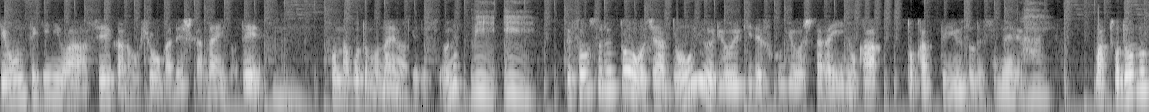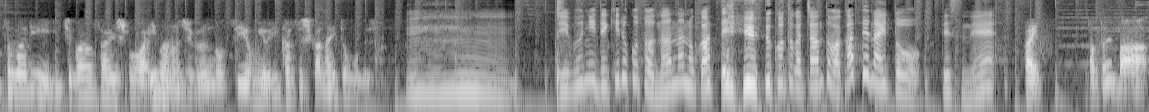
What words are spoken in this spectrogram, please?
基本的には成果の評価でしかないのでうんそんなこともないわけですよね。でそうするとじゃあどういう領域で副業したらいいのかとかっていうとですねはいまあとどのつまり一番最初は今の自分の強みを生かすしかないと思うんです。うーん自分にできることは何なのかっていうことがちゃんと分かってないとですね。例えば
